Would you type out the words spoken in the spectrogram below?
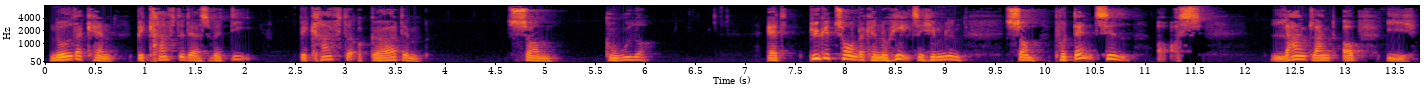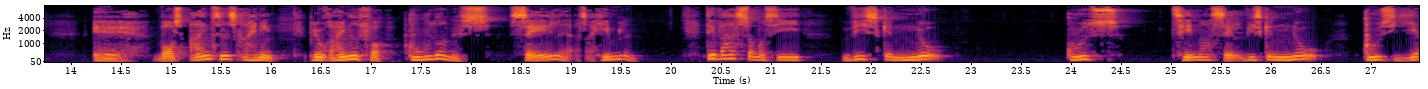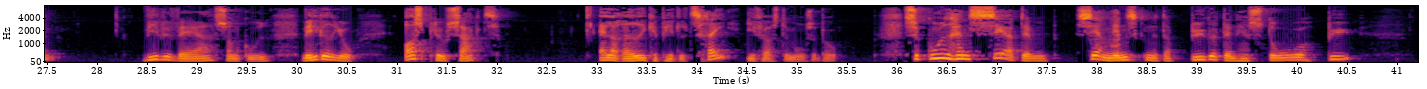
noget, der kan bekræfte deres værdi, bekræfte og gøre dem som guder. At bygge et tårn, der kan nå helt til himlen, som på den tid, og også langt, langt op i øh, vores egen tidsregning, blev regnet for gudernes sale, altså himlen. Det var som at sige, vi skal nå Guds tinder selv. Vi skal nå Guds hjem. Vi vil være som Gud. Hvilket jo også blev sagt allerede i kapitel 3 i første Mosebog. Så Gud han ser dem, ser menneskene, der bygger den her store by,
